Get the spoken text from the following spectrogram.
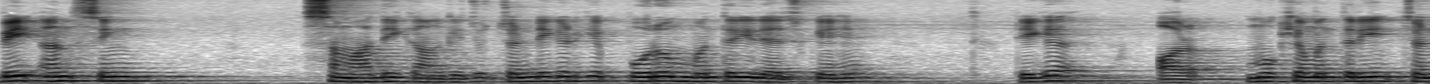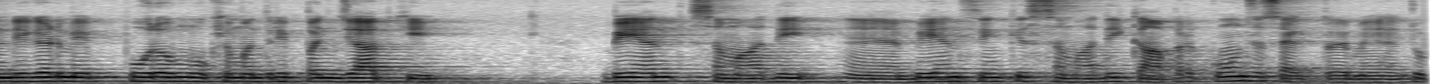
बेअंत सिंह समाधि कहाँ के? जो चंडीगढ़ के पूर्व मंत्री रह चुके हैं ठीक है? और मुख्यमंत्री, चंडीगढ़ में पूर्व मुख्यमंत्री पंजाब की बेअंत समाधि बेअंत सिंह की समाधि कहाँ पर? कौन से सेक्टर में है जो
